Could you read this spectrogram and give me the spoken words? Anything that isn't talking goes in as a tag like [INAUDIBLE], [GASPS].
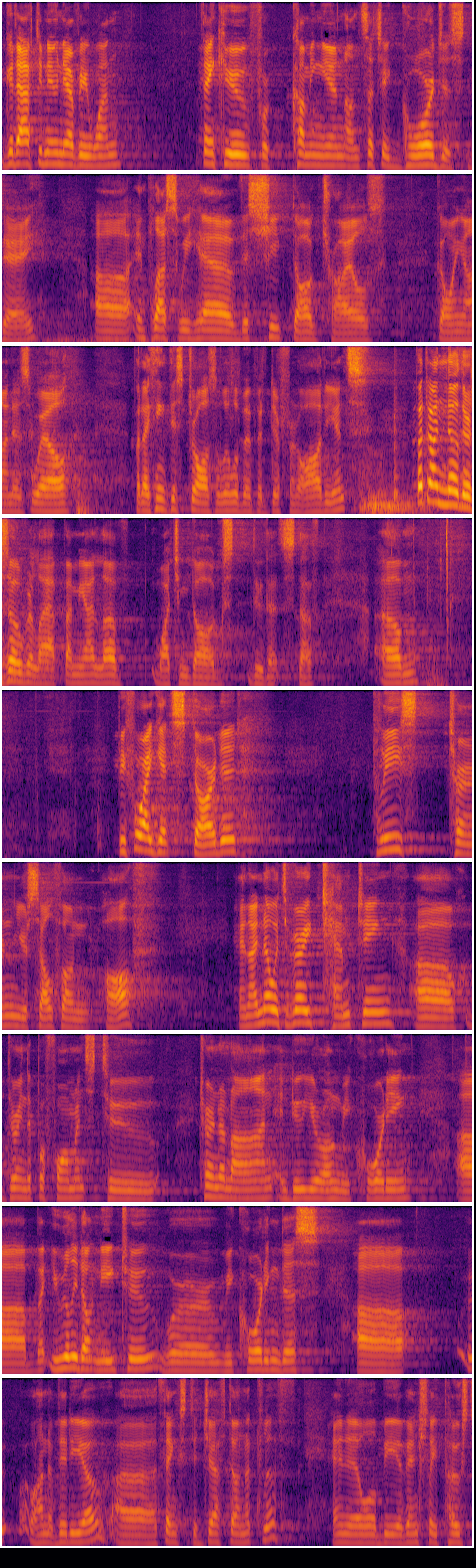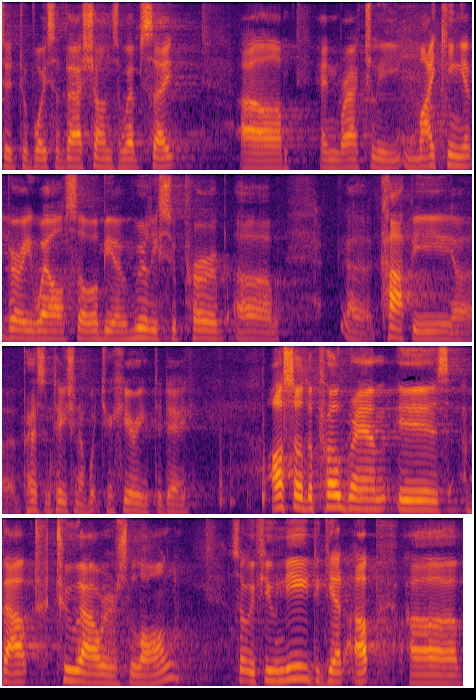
Good afternoon, everyone. Thank you for coming in on such a gorgeous day. Uh, and plus, we have the sheepdog trials going on as well. But I think this draws a little bit of a different audience. But I know there's overlap. I mean, I love watching dogs do that stuff. Um, before I get started, please turn your cell phone off. And I know it's very tempting uh, during the performance to turn it on and do your own recording. Uh, but you really don't need to. We're recording this uh, on a video, uh, thanks to Jeff Donacliffe, and it will be eventually posted to Voice of Vashon's website. Um, and we're actually miking it very well, so it'll be a really superb uh, uh, copy, uh, presentation of what you're hearing today. Also, the program is about two hours long. So if you need to get up, uh,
